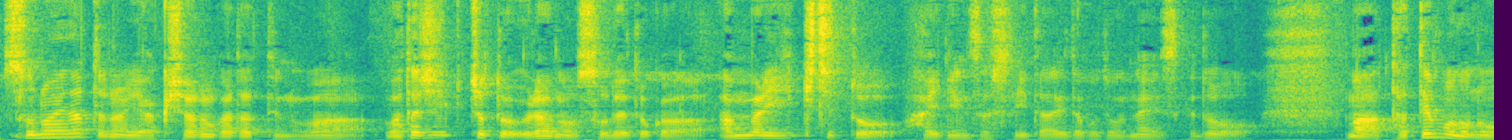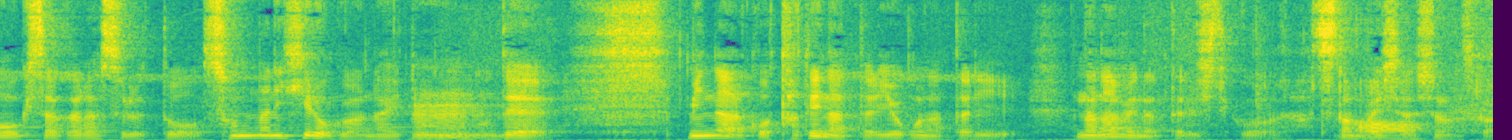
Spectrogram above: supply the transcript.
その間っていうのは役者の方っていうのは私ちょっと裏の袖とかあんまりきちっと拝見させていただいたことはないですけど、まあ、建物の大きさからするとそんなに広くはないと思うので、みんなこう縦になったり横になったり斜めになったりしてこうスタンバイしてらっしゃるんですか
